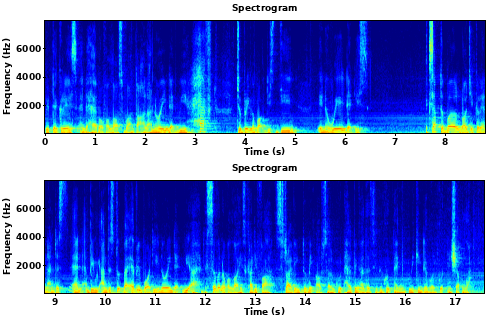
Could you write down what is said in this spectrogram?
with the grace and the help of Allah subhanahu wa ta'ala knowing that we have to bring about this deen in a way that is acceptable, logical and, under, and being understood by everybody knowing that we are the servant of Allah, His Khalifa, striving to make ourselves good, helping others to be good and making the world good inshallah.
